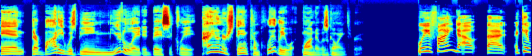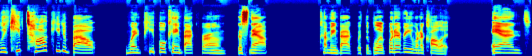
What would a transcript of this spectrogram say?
and their body was being mutilated basically i understand completely what wanda was going through we find out that again we keep talking about when people came back from the snap coming back with the blip whatever you want to call it and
